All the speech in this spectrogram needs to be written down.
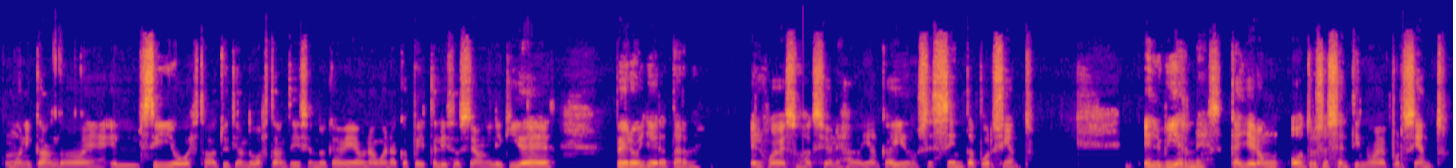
comunicando, eh, el CEO estaba tuiteando bastante diciendo que había una buena capitalización y liquidez, pero ya era tarde. El jueves sus acciones habían caído un 60%. El viernes cayeron otro 69%.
